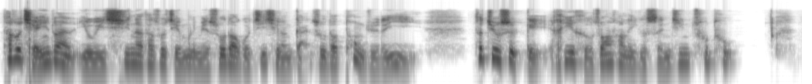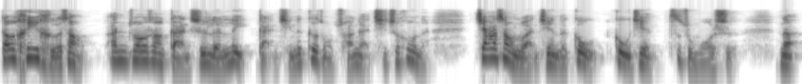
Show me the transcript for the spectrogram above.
他说前一段有一期呢，他说节目里面说到过机器人感受到痛觉的意义，这就是给黑盒装上了一个神经触突。当黑盒上安装上感知人类感情的各种传感器之后呢，加上软件的构构建自主模式，那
